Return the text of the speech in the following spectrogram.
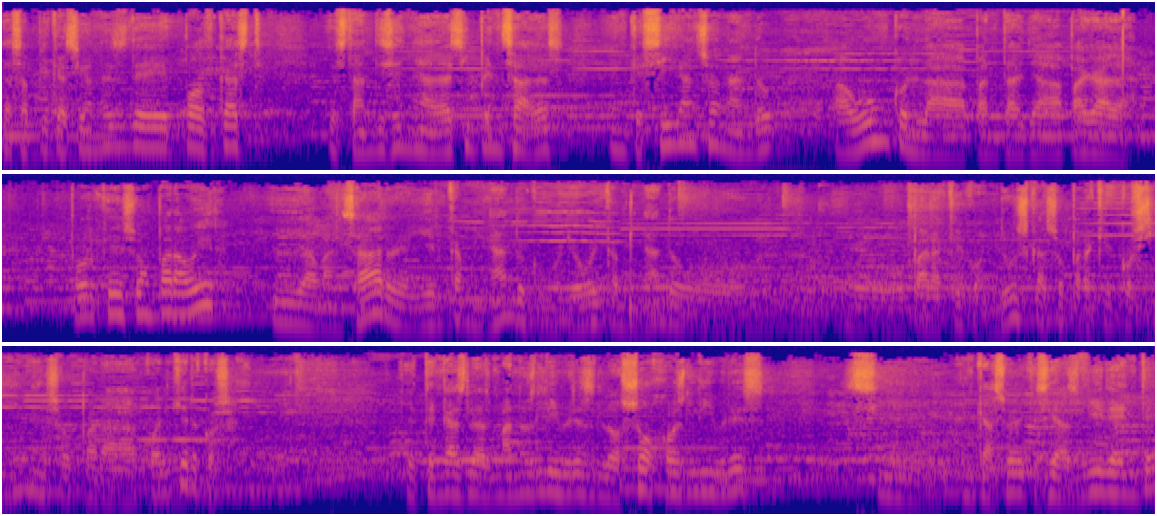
Las aplicaciones de podcast están diseñadas y pensadas en que sigan sonando aún con la pantalla apagada, porque son para oír y avanzar, e ir caminando como yo voy caminando, o para que conduzcas, o para que cocines, o para cualquier cosa. Que tengas las manos libres, los ojos libres, si en caso de que seas vidente,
